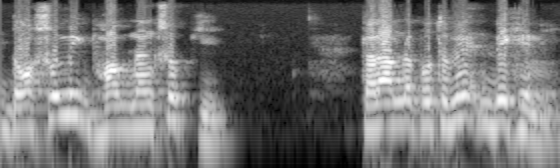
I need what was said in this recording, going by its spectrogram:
দশমিক ভগ্নাংশ কি। তাহলে আমরা প্রথমে দেখে নিই।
